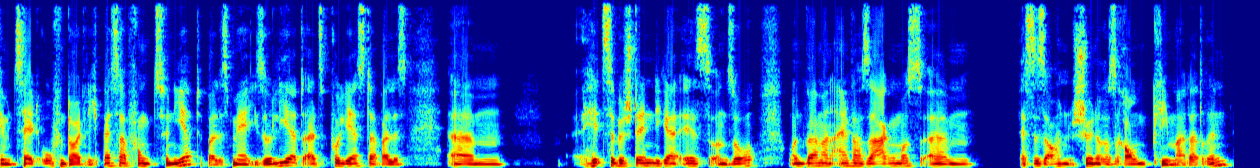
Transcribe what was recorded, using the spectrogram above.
dem Zeltofen deutlich besser funktioniert, weil es mehr isoliert als Polyester, weil es ähm, hitzebeständiger ist und so. Und weil man einfach sagen muss, ähm, es ist auch ein schöneres Raumklima da drin.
